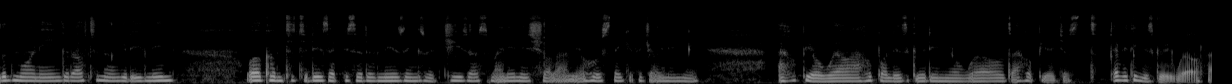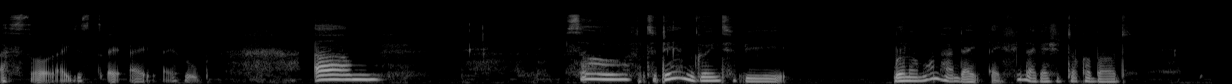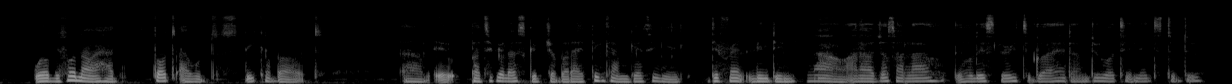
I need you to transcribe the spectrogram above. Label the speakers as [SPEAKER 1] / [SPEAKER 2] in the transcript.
[SPEAKER 1] Good morning, good afternoon, good evening. Welcome to today's episode of Musings with Jesus. My name is Shola. I'm your host. Thank you for joining me. I hope you're well. I hope all is good in your world. I hope you're just everything is going well. That's all. I just I, I, I hope. Um so today I'm going to be well on one hand I, I feel like I should talk about well before now I had thought I would speak about um, a particular scripture, but I think I'm getting a different leading now, and I'll just allow the Holy Spirit to go ahead and do what He needs to do.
